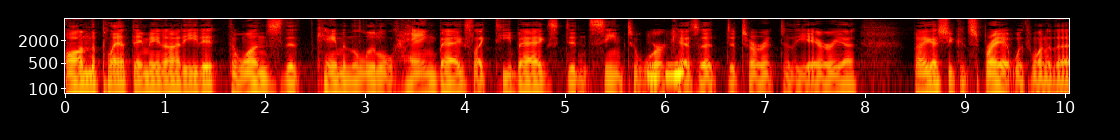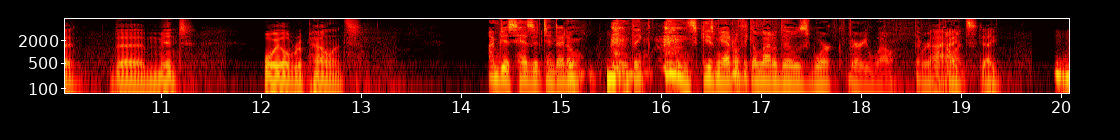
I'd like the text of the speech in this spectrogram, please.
on the plant, they may not eat it. The ones that came in the little hang bags, like tea bags, didn't seem to work Mm-hmm. as a deterrent to the area. But I guess you could spray it with one of the the mint oil repellents. I'm just hesitant. I don't think, excuse me, I don't think a lot of those work very well. The I, repellents. I, I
